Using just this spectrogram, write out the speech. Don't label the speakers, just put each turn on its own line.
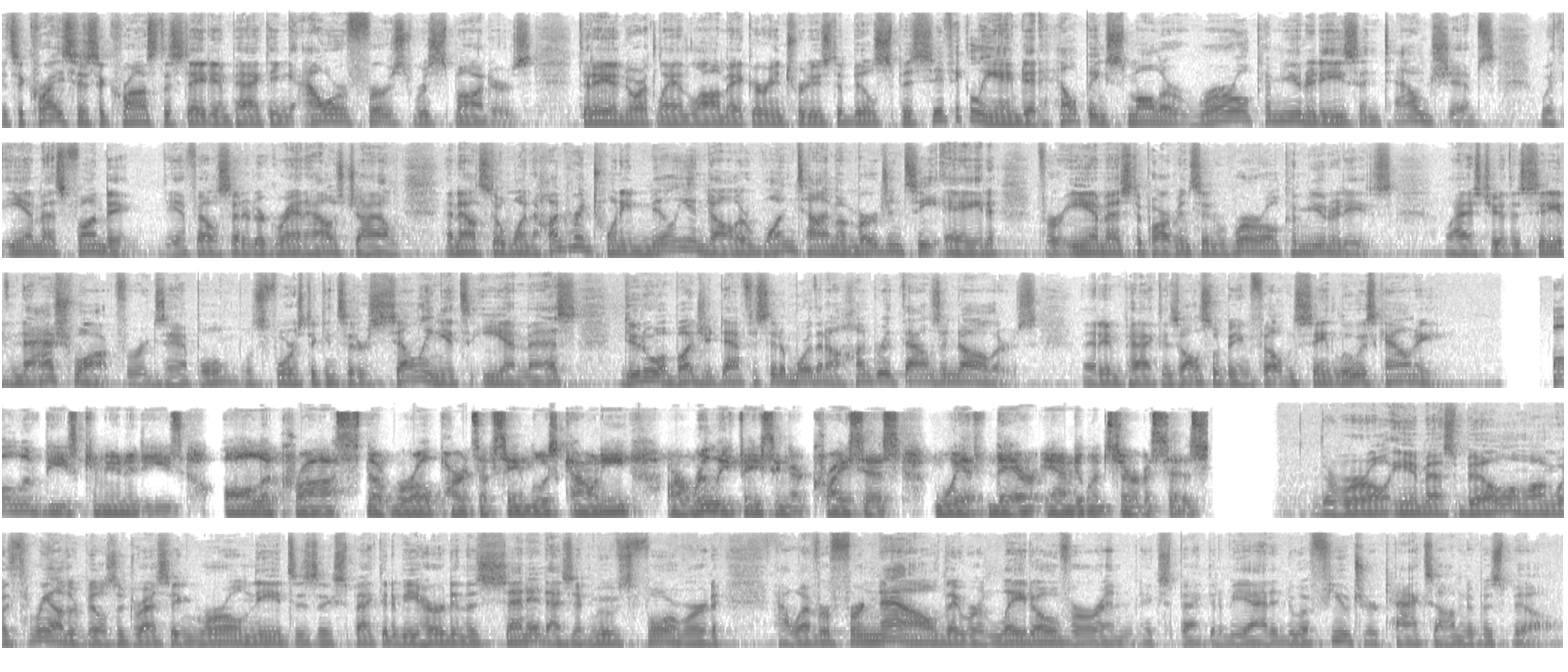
It's a crisis across the state impacting our first responders. Today, a Northland lawmaker introduced a bill specifically aimed at helping smaller rural communities and townships with EMS funding. DFL Senator Grant Hauschild announced a $120 million one-time emergency aid for EMS departments in rural communities. Last year, the city of Nashwauk, for example, was forced to consider selling its EMS due to a budget deficit of more than $100,000. That impact is also being felt in St. Louis County.
All of these communities all across the rural parts of St. Louis County are really facing a crisis with their ambulance services.
The rural EMS bill, along with three other bills addressing rural needs, is expected to be heard in the Senate as it moves forward. However, for now, they were laid over and expected to be added to a future tax omnibus bill.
